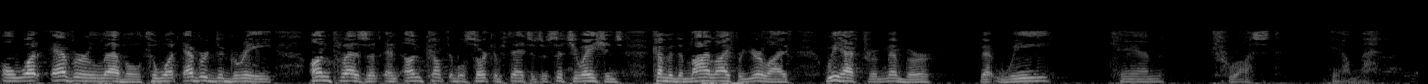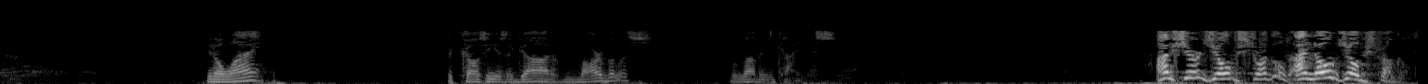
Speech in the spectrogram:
on whatever level, to whatever degree, unpleasant and uncomfortable circumstances or situations come into my life or your life, we have to remember that we can trust Him. You know why? Because He is a God of marvelous loving kindness. I'm sure Job struggled. I know Job struggled.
